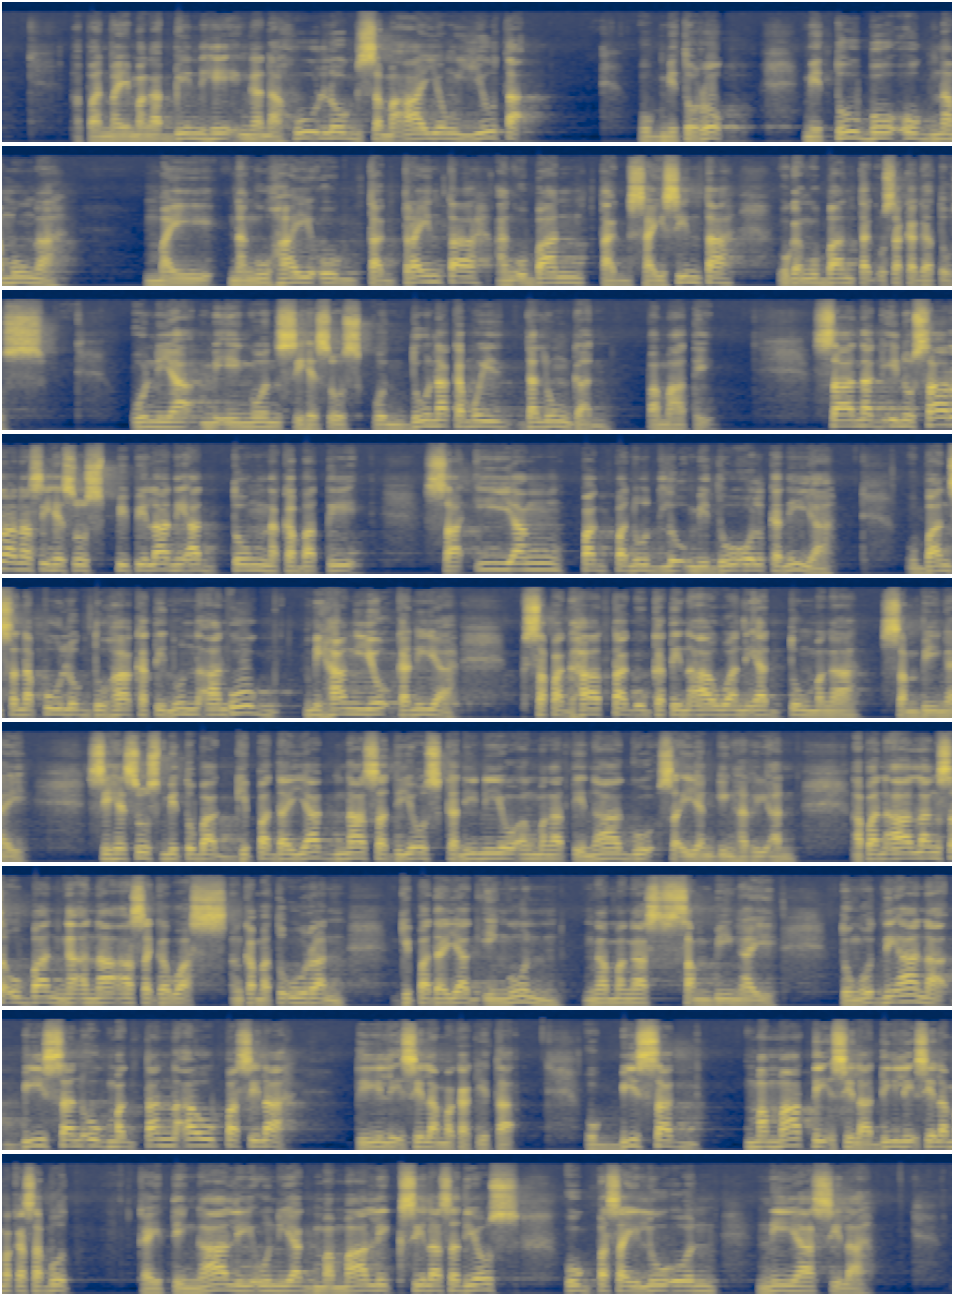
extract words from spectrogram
apan may mga binhi nga nahulog sa maayong yuta ug miturok mitubo ug namunga. May nanguhay og tag 30 ang uban tag 60 ug ang uban tag usa ka gatos. Unya miingon si Jesus kun duna kamoy dalunggan pamati. Sa nag-inusara na si Jesus pipila ni adtong nakabati sa iyang pagpanudlo miduol kaniya uban sa napulog duha katinun-an ug mihangyo kaniya sa paghatag og katinawan ni adtong mga sambingay. Si Jesus mitubag gipadayag na sa Dios kaninyo ang mga tinago sa iyang gingharian. Apan alang sa uban nga anaa sa gawas ang kamatuuran gipadayag ingon nga mga sambingay. Tungod ni ana bisan og magtan-aw pa sila dili sila makakita. Ug bisag mamati sila dili sila makasabot kay tingali unyag mamalik sila sa Dios ug pasayloon niya sila.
